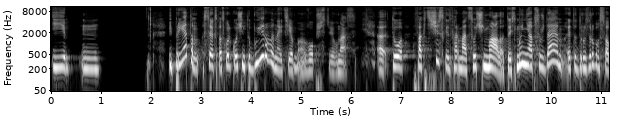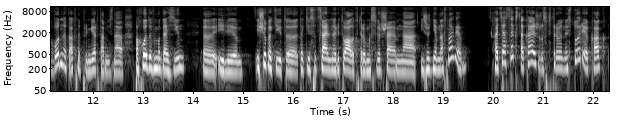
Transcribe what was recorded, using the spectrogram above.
и и при этом секс, поскольку очень табуированная тема в обществе у нас, то фактической информации очень мало. То есть мы не обсуждаем это друг с другом свободно, как, например, там, не знаю, походы в магазин Э, или еще какие-то такие социальные ритуалы, которые мы совершаем на ежедневной основе. Хотя секс такая же распространенная история, как,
